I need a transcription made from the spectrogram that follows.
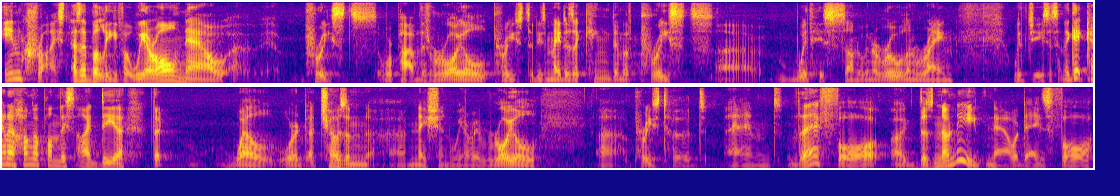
in Christ, as a believer, we are all now uh, priests. We're part of this royal priesthood. He's made us a kingdom of priests uh, with his son. We're going to rule and reign with Jesus. And they get kind of hung up on this idea that well, we're a chosen uh, nation, we are a royal uh, priesthood, and therefore uh, there's no need nowadays for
